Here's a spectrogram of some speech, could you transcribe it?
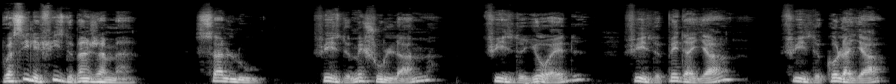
Voici les fils de Benjamin. Salou, fils de Meshullam, fils de Yoed, fils de Pédaïa, fils de Kolaya,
